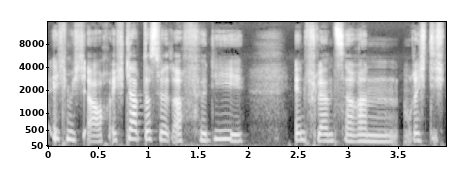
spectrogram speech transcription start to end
Ich mich auch. Ich glaube, das wird auch für die Influencerinnen richtig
